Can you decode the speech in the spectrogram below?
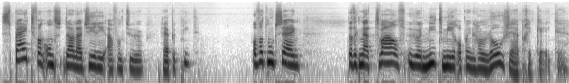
Spijt van ons Dalajiri-avontuur heb ik niet. Of het moet zijn dat ik na twaalf uur niet meer op mijn horloge heb gekeken.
